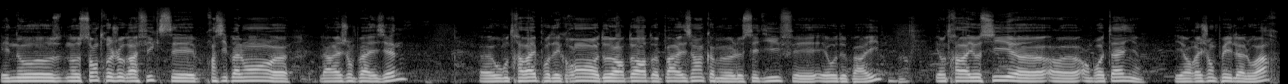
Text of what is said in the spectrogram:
Et nos, nos centres géographiques, c'est principalement euh, la région parisienne, euh, où on travaille pour des grands donneurs d'ordre parisiens comme euh, le CEDIF et, et Eau de Paris. Et on travaille aussi euh, euh, en Bretagne et en région Pays de la Loire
